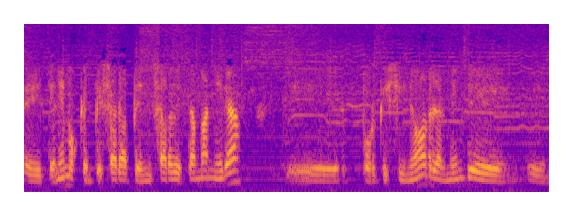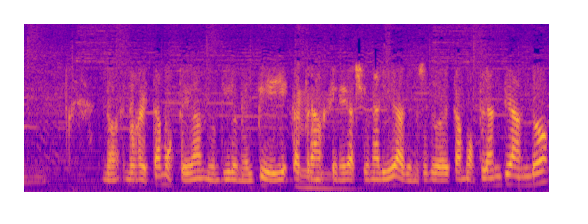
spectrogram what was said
eh, tenemos que empezar a pensar de esta manera eh, porque si no realmente nos estamos pegando un tiro en el pie y esta mm. transgeneracionalidad que nosotros estamos planteando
